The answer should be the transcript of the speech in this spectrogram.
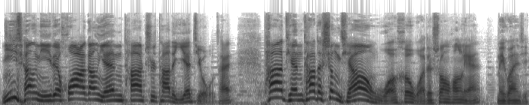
你抢你的花岗岩，他吃他的野韭菜，他舔他的圣墙，我和我的双黄连没关系，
